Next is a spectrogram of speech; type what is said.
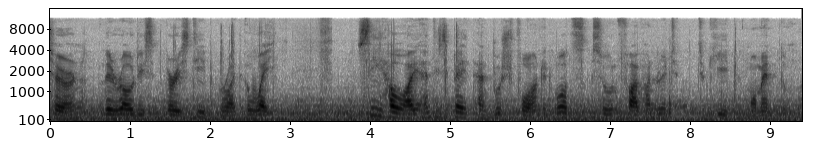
turn, the road is very steep right away. See how I anticipate and push 400 watts, soon 500 to keep momentum.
